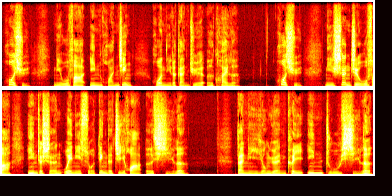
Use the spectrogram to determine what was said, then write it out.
或许你无法因环境或你的感觉而快乐，或许你甚至无法因着神为你所定的计划而喜乐，但你永远可以因主喜乐。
